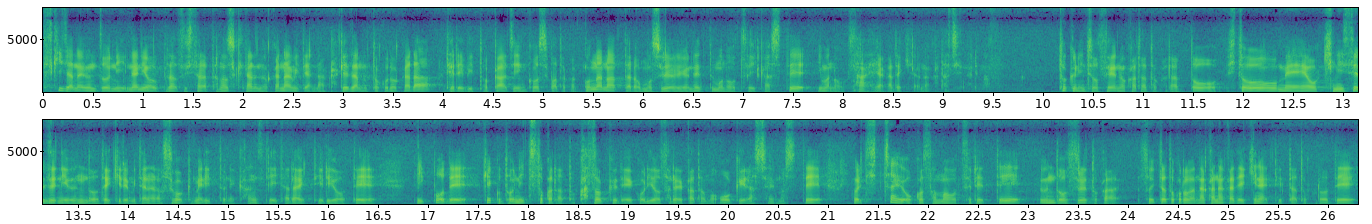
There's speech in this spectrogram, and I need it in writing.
好きじゃない運動に何をプラスしたら楽しくなるのかなみたいな掛け算のところからテレビとか人工芝とかこんなのあったら面白いよねってものを追加して今の3部屋ができたような形になります。特に女性の方とかだと人目を気にせずに運動できるみたいなのをすごくメリットに感じていただいているようで一方で結構土日とかだと家族でご利用される方も多くいらっしゃいましてやっぱりちっちゃいお子様を連れて運動するとかそういったところがなかなかできないといったところで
